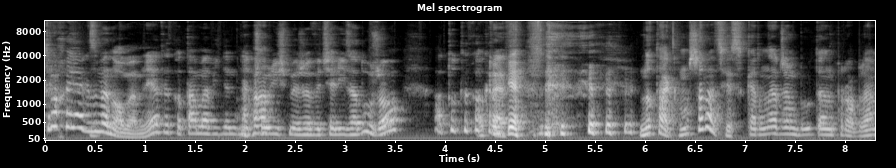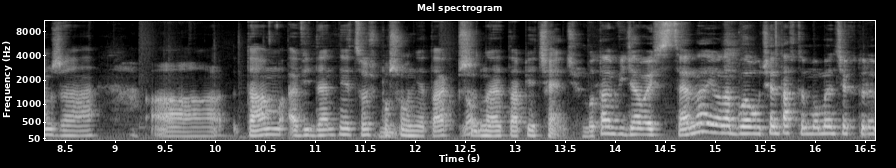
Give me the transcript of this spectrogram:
Trochę jak z Venomem, nie? Tylko tam ewidentnie Aha. czuliśmy, że wycięli za dużo, a tu tylko A krew. nie. No tak, masz rację, z Carnage'em był ten problem, że a, tam ewidentnie coś poszło nie tak przy, No. na etapie cięć. Bo tam widziałeś scenę i ona była ucięta w tym momencie, które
